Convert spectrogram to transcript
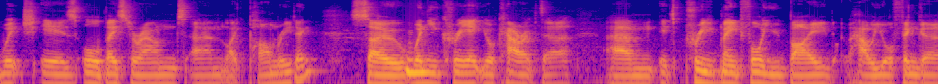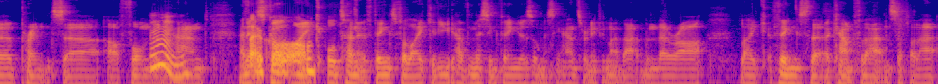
which is all based around um, like palm reading. So when you create your character, um, it's pre-made for you by how your fingerprints uh, are formed in Mm. your hand, and So it's got cool. like alternative things for like if you have missing fingers or missing hands or anything like that. Then there are like things that account for that and stuff like that.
